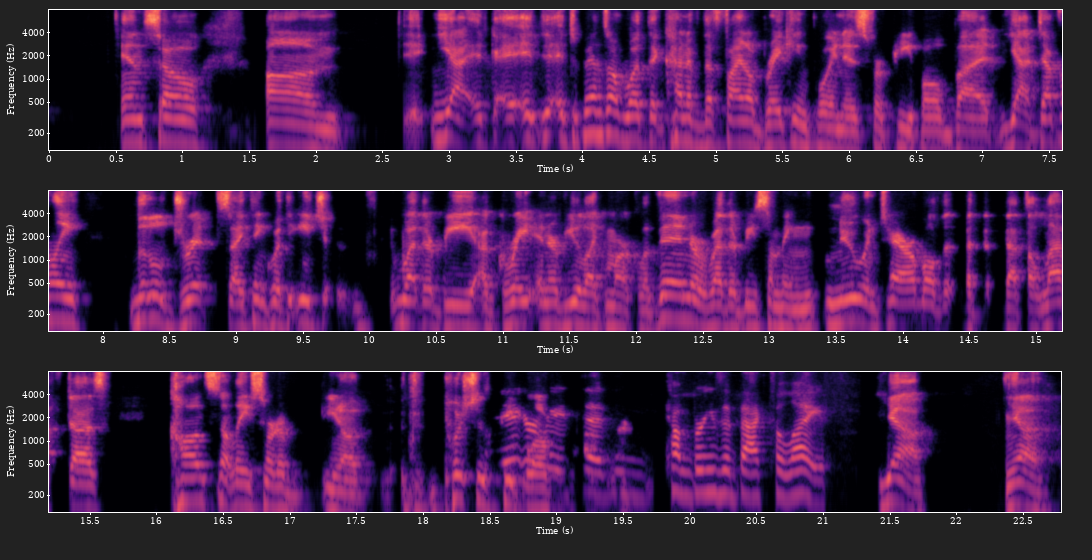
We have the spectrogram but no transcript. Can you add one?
And so um yeah it, it it depends on what the kind of the final breaking point is for people but yeah definitely little drips i think with each whether it be a great interview like mark levin or whether it be something new and terrible that that, that the left does constantly sort of you know pushes people it come brings it back to life. yeah yeah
